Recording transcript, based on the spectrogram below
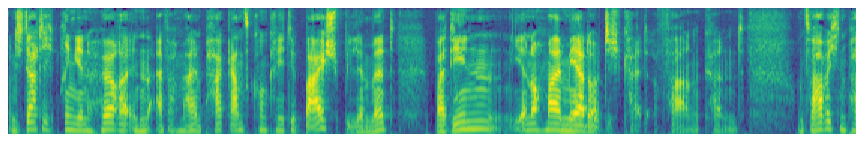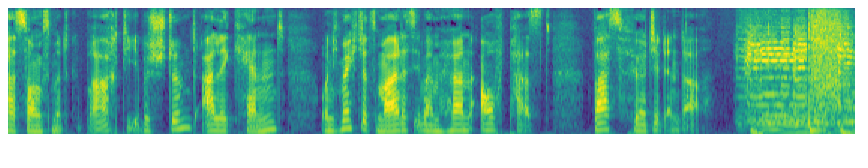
Und ich dachte, ich bringe den HörerInnen einfach mal ein paar ganz konkrete Beispiele mit, bei denen ihr nochmal Mehrdeutigkeit erfahren könnt. Und zwar habe ich ein paar Songs mitgebracht, die ihr bestimmt alle kennt. Und ich möchte jetzt mal, dass ihr beim Hören aufpasst. Was hört ihr denn da? Ihr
